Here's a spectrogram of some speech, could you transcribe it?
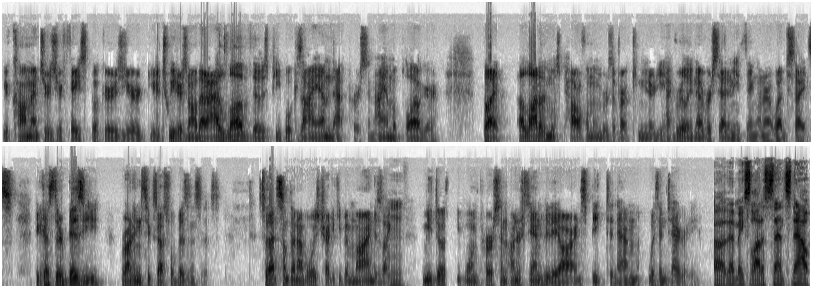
your commenters, your Facebookers, your your tweeters, and all that. I love those people because I am that person. I am a blogger. But a lot of the most powerful members of our community have really never said anything on our websites because they're busy running successful businesses. So that's something I've always tried to keep in mind is like mm. meet those people in person, understand who they are, and speak to them with integrity. Uh, that makes a lot of sense. Now,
